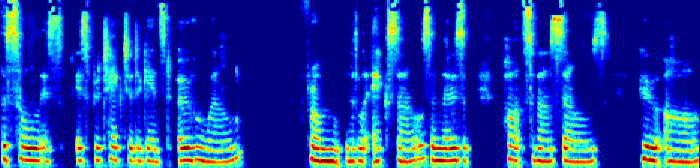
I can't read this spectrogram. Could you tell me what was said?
the soul is is protected against overwhelm from little exiles, and those are parts of ourselves who are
